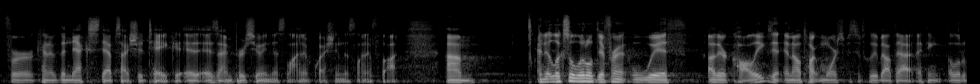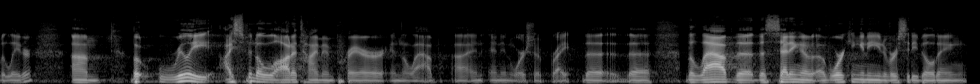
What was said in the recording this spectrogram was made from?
for kind of the next steps I should take as I'm pursuing this line of questioning, this line of thought. Um, and it looks a little different with other colleagues, and I'll talk more specifically about that, I think, a little bit later. Um, but really, I spend a lot of time in prayer in the lab uh, and, and, in worship, right? The, the, the lab, the, the setting of, of, working in a university building,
